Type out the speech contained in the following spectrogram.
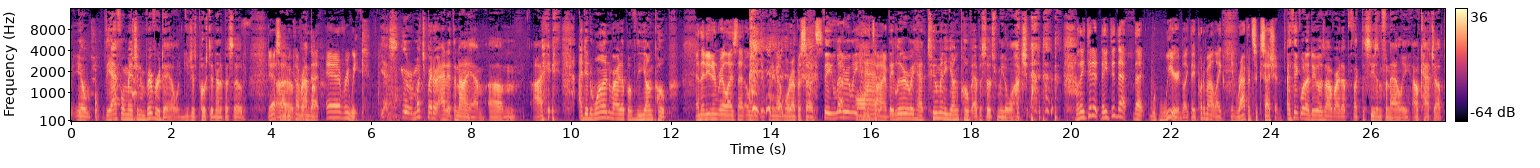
You know, the aforementioned Riverdale, you just posted an episode. Yes, I'll Uh, be covering wrap that every week. Yes, you're much better at it than I am. Um, I I did one write up of the young pope. And then you didn't realize that. Oh wait, they're putting out more episodes. They literally All the time. they literally had too many young pope episodes for me to watch. Well, they did it. They did that. That weird. Like they put them out like in rapid succession. I think what I do is I'll write up like the season finale. I'll catch up.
